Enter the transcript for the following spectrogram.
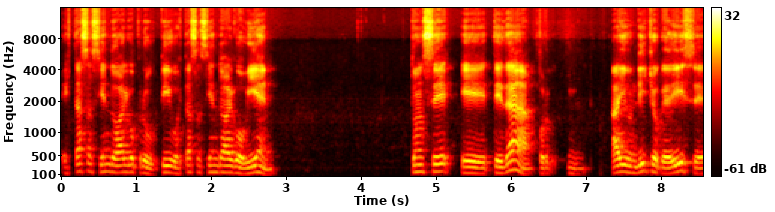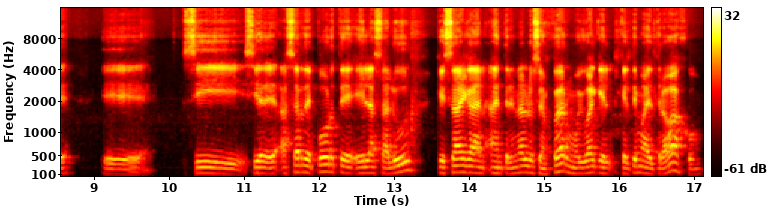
estás haciendo algo productivo, estás haciendo algo bien. Entonces, eh, te da, por, hay un dicho que dice, eh, si, hacer deporte es la salud, que salgan a entrenar los enfermos, igual que el, que tema del trabajo.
